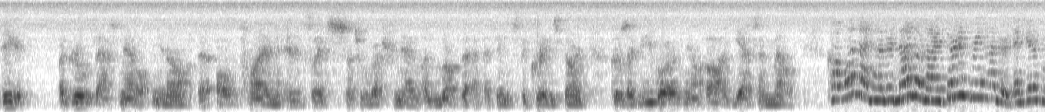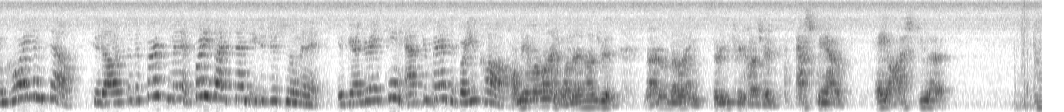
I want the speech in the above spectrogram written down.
dig it. A girl is asked me out, you know, all the time, and it's like such a rush for me. I, I love that. I think it's the greatest feeling. Girls like, you go out with me? Oh, yes, I melt. Call 1-900-909-3300 and get it from Corey himself. $2 for the first minute, 45 cents each additional minute. If you're under 18, ask your parents before you call. Call me on my line, 1-900-909-3300. Ask me out. Hey, I'll ask you out.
